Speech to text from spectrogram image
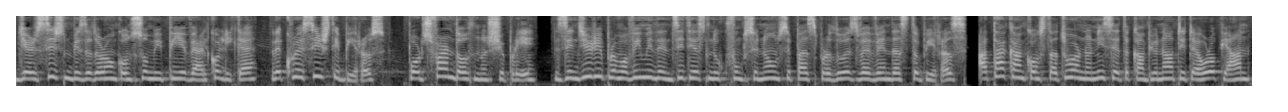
Gjerësisht mbizetëron konsumi i pijeve alkoolike dhe kryesisht i birrës. Por çfarë ndodh në Shqipëri? Zinxhiri i promovimit dhe nxitjes nuk funksionon sipas prodhuesve vendas të birrës. Ata kanë konstatuar në nisje të kampionatit europian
